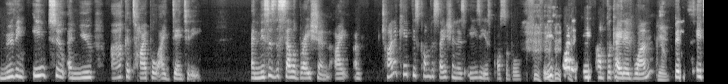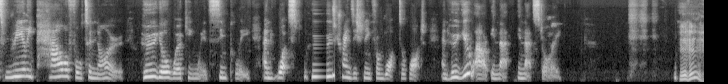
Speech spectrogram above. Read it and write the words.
moving into a new archetypal identity. And this is the celebration. I, I'm trying to keep this conversation as easy as possible. it is quite a deep, complicated one, yeah. but it's, it's really powerful to know who you're working with simply and what's who's transitioning from what to what and who you are in that in that story. Mm-hmm.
